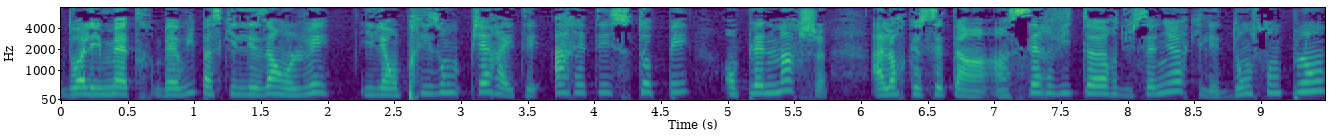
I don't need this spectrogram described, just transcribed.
doit les mettre. Ben oui, parce qu'il les a enlevés il est en prison. Pierre a été arrêté, stoppé en pleine marche, alors que c'est un, serviteur du Seigneur, qu'il est dans son plan,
